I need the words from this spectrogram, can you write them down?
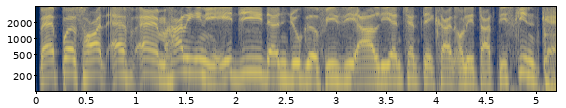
Bappers Hot FM Hari ini AG dan juga Fizi Ali yang cantikkan oleh Tati Skincare,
